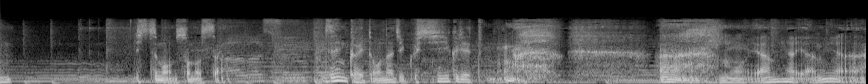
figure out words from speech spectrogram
ん。質問その3前回と同じくシークレット。ああもうやめややめや。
